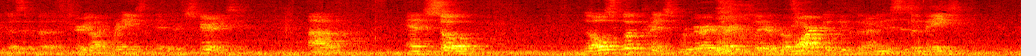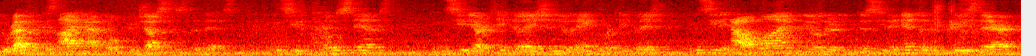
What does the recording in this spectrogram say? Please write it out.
because of the periodic rains that they were experiencing. Um, and so those footprints were very, very clear, remarkably clear. I mean, this is amazing. The replicas I have don't do justice to this. You can see the toe stems, you can see the articulation, you know, the angle of articulation. You can see the outline, you know, there, you can just see the hint of the crease there.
